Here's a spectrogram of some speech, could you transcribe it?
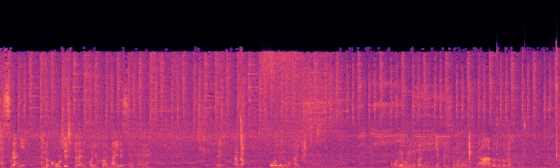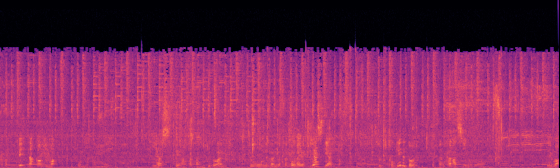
さすがにあの高級食材のトリュフはないですよねでなんかこういうのも入ってます。これを見る限りやっぱりそのようですね。ああどどどどで中身はこんな感じです。冷やして温めると常温でなりますが今回は冷やしてあります。ちょっと溶けるとさすがに悲しいのででは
